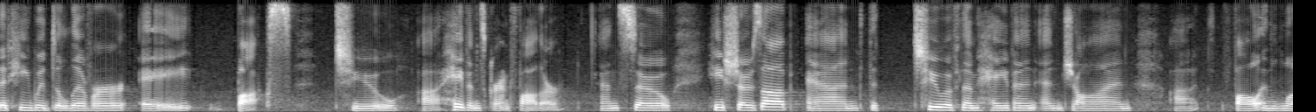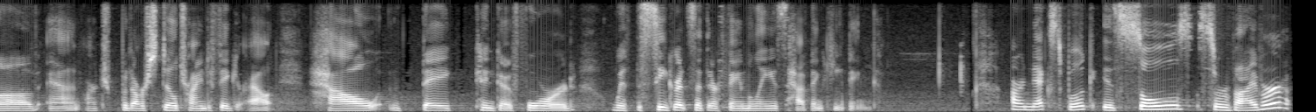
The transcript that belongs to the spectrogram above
that he would deliver a box to uh, Haven's grandfather. And so he shows up, and the two of them, Haven and John, uh, fall in love and are, but are still trying to figure out how they can go forward with the secrets that their families have been keeping. Our next book is Soul's Survivor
